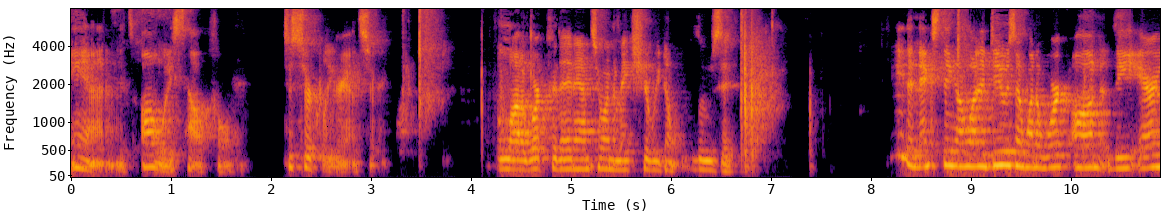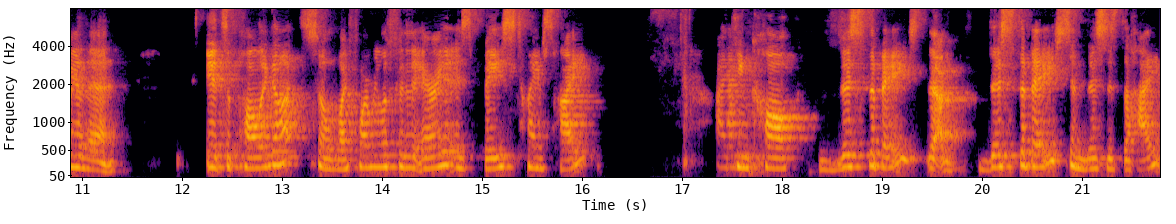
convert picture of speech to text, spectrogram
And it's always helpful to circle your answer. A lot of work for that answer. I want to make sure we don't lose it. Okay, the next thing I want to do is I want to work on the area then. It's a polygon, so my formula for the area is base times height. I can call this the base, um, this the base, and this is the height.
